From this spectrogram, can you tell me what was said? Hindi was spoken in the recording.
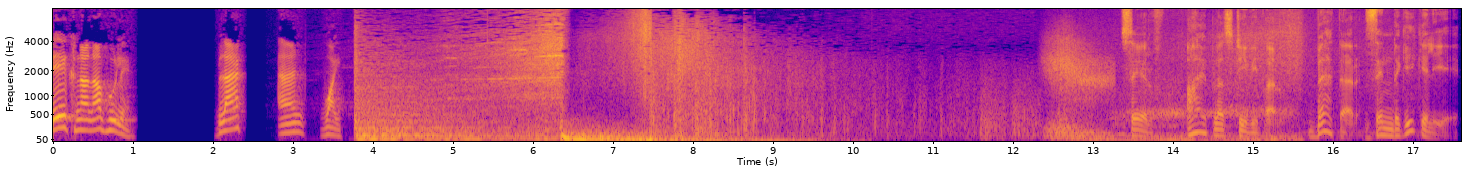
देखना ना भूलें। ब्लैक एंड व्हाइट सिर्फ़ आई प्लस टीवी पर बेहतर ज़िंदगी के लिए।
